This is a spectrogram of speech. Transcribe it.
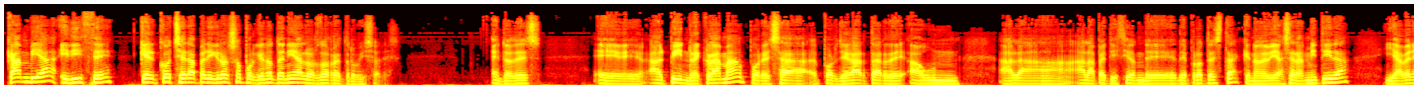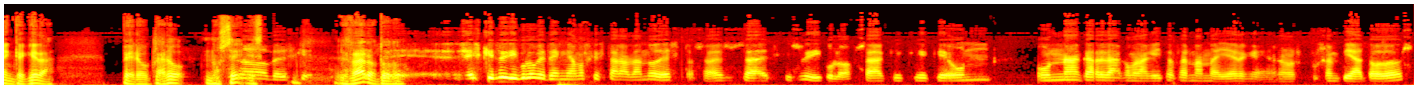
cambia y dice que el coche era peligroso porque no tenía los dos retrovisores. Entonces, eh, Alpine reclama por esa, por llegar tarde a un a la, a la petición de, de protesta que no debía ser admitida y a ver en qué queda. Pero claro, no sé, No, es, es que es raro todo. es que es ridículo que tengamos que estar hablando de esto, ¿sabes? O sea, es que es ridículo. O sea, que, que, que un, una carrera como la que hizo Fernando ayer, que nos puso en pie a todos,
